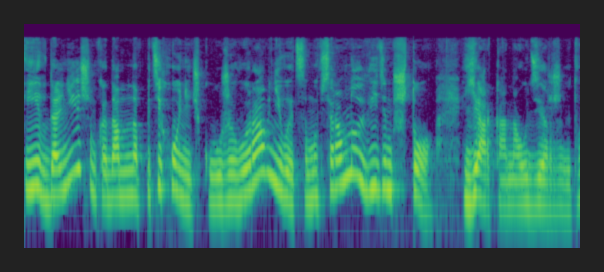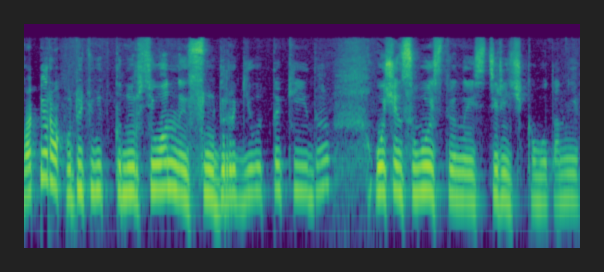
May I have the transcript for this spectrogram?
и в дальнейшем, когда она потихонечку уже выравнивается, мы все равно видим, что ярко она удерживает. Во-первых, вот эти вот конверсионные судороги вот такие, да, очень свойственные истеричкам. Вот они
